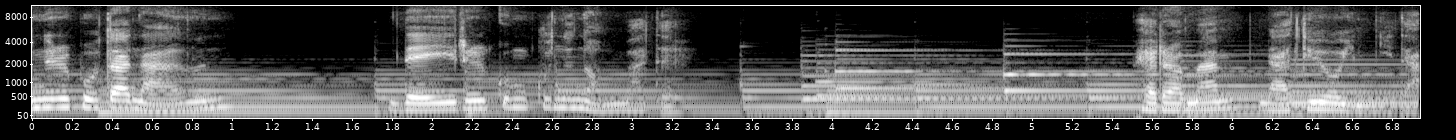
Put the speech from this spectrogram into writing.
오늘보다 나은 내일을 꿈꾸는 엄마들. 베러맘 라디오입니다.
